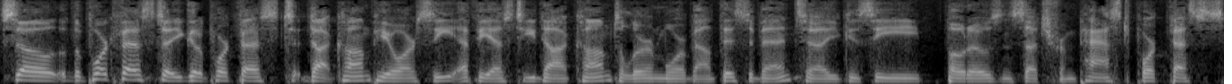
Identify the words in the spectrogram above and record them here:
So the PorcFest, uh, you go to porcfest.com, P-O-R-C-F-E-S-T.com to learn more about this event. Uh, you can see photos and such from past PorcFests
